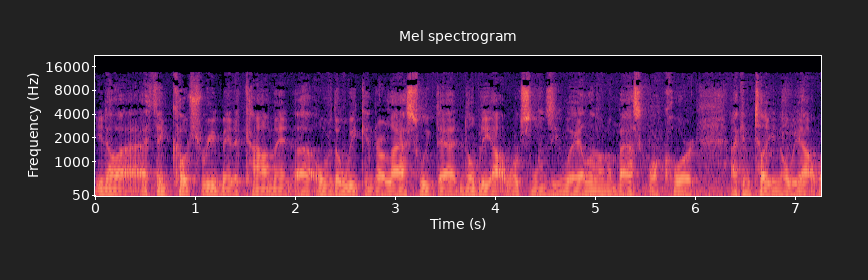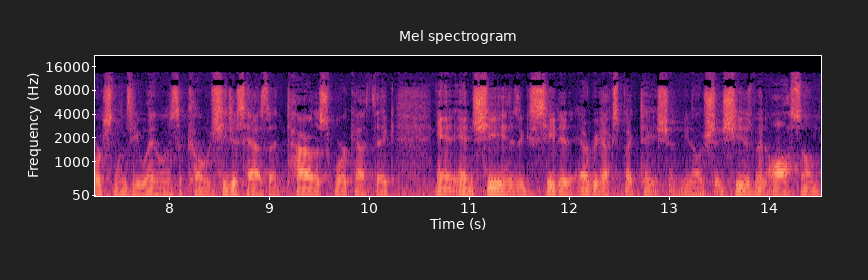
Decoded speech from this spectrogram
You know, I think Coach Reeve made a comment uh, over the weekend or last week that nobody outworks Lindsay Whalen on a basketball court. I can tell you, nobody outworks Lindsay Whalen as a coach. She just has a tireless work ethic, and, and she has exceeded every expectation. You know, she, she has been awesome.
